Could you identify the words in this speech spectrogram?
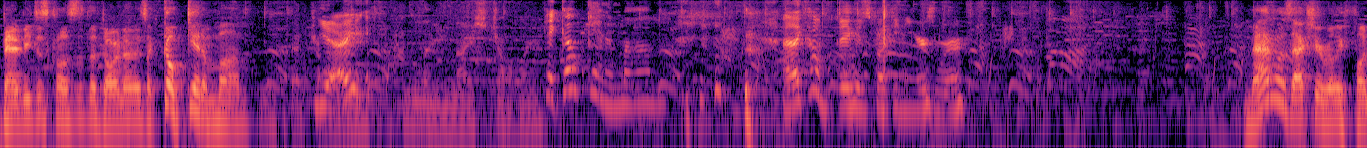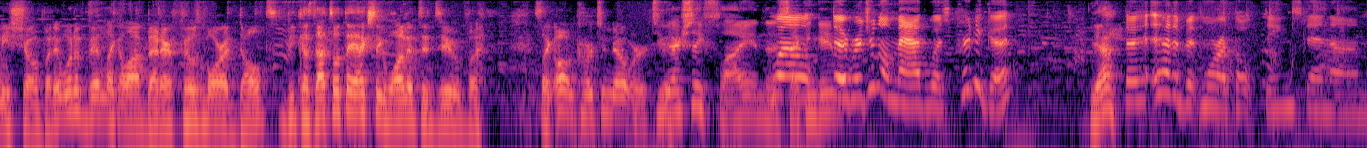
Bambi just closes the door and it's like go get him mom. That Yeah, right? This a nice jawline. Hey, go get him, mom. I like how big his fucking ears were. Mad was actually a really funny show, but it would have been like a lot better if it was more adult because that's what they actually wanted to do. But it's like oh Cartoon Network. Do you actually fly in the well, second game? the original Mad was pretty good. yeah. The, it had a bit more adult things than um,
